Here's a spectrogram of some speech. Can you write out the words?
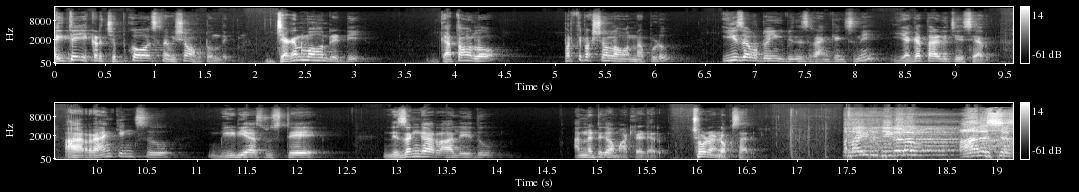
అయితే ఇక్కడ చెప్పుకోవాల్సిన విషయం ఒకటి ఉంది. జగన్మోహన్ రెడ్డి గతంలో ప్రతిపక్షంలో ఉన్నప్పుడు ఈజ్ ఆఫ్ డూయింగ్ బిజినెస్ ర్యాంకింగ్స్ని ఎగతాళి చేశారు. ఆ ర్యాంకింగ్స్ మీడియా సృష్టే నిజంగా రాలేదు అన్నట్టుగా మాట్లాడారు. చూడండి ఒకసారి. ఫ్లైట్ దిగడం ఆలస్యం.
